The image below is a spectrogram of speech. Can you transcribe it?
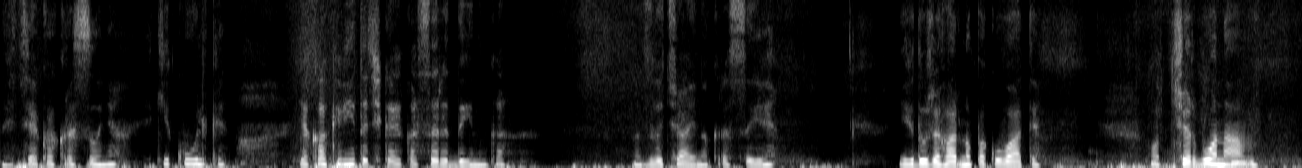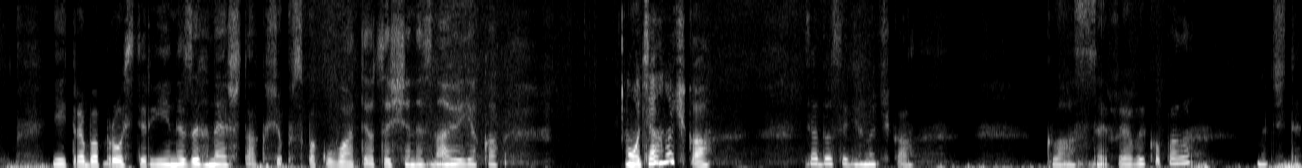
Дивіться, яка красуня, які кульки, яка квіточка, яка серединка. Надзвичайно красиві. Їх дуже гарно пакувати. От червона, їй треба простір, її не зігнеш так, щоб спакувати. Оце ще не знаю, яка. О, ця гнучка. Ця досить гнучка. Клас, це вже викопала. Бачите,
